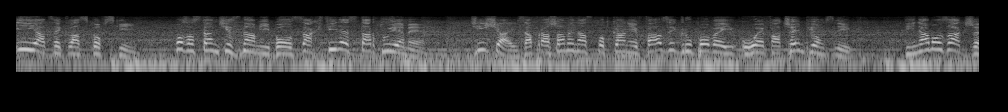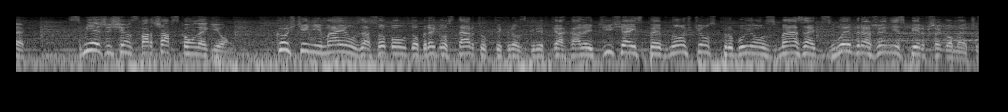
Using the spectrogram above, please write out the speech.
i Jacek Laskowski. Pozostańcie z nami, bo za chwilę startujemy. Dzisiaj zapraszamy na spotkanie fazy grupowej UEFA Champions League. Dinamo Zagrzeb zmierzy się z warszawską Legią. Goście nie mają za sobą dobrego startu w tych rozgrywkach, ale dzisiaj z pewnością spróbują zmazać złe wrażenie z pierwszego meczu.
